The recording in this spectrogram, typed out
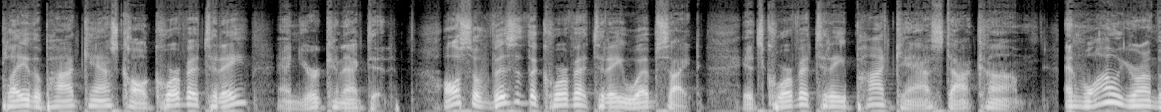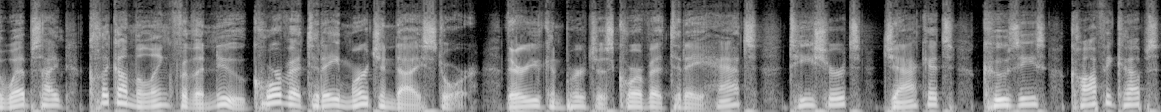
play the podcast called Corvette Today, and you're connected. Also, visit the Corvette Today website. It's CorvetteTodayPodcast.com. And while you're on the website, click on the link for the new Corvette Today merchandise store. There you can purchase Corvette Today hats, t shirts, jackets, koozies, coffee cups,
